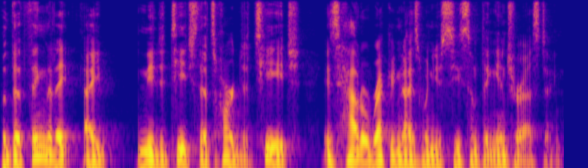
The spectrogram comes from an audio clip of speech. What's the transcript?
but the thing that I, I need to teach that's hard to teach is how to recognize when you see something interesting.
